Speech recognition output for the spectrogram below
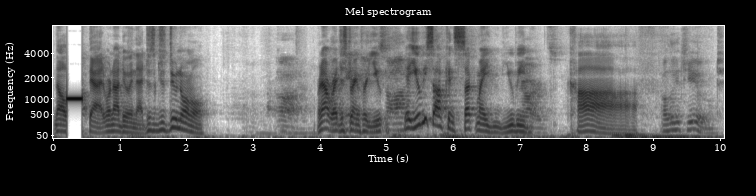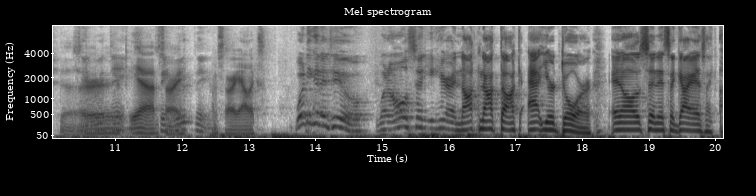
No, that. We're not doing that. Just just do normal. We're not registering for you. Yeah, Ubisoft can suck my Ubi cough. Oh, look at you. Saying rude things. Yeah, I'm Saying sorry. I'm sorry, Alex. What are you gonna do when all of a sudden you hear a knock, knock, knock at your door, and all of a sudden it's a guy that's like, "Uh,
